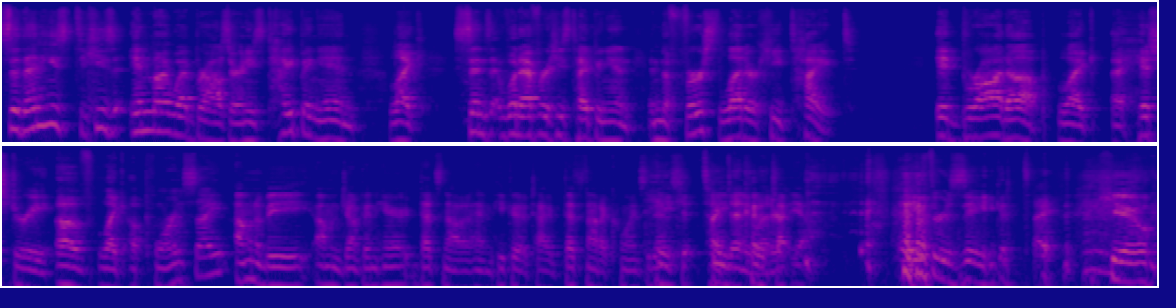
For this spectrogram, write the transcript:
so then he's he's in my web browser and he's typing in like since whatever he's typing in and the first letter he typed it brought up like a history of like a porn site I'm gonna be. I'm gonna jump in here. That's not on him. He could have typed. That's not a coincidence. He typed any letter. ty- yeah. A through Z. He could have typed Q.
